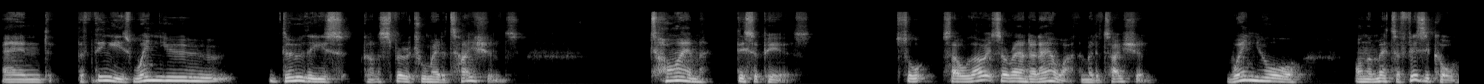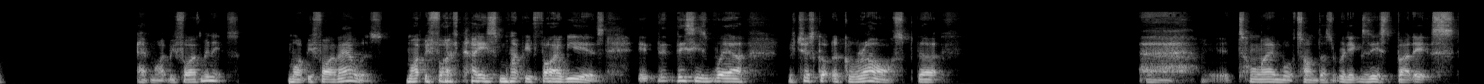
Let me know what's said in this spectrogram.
and the thing is, when you do these kind of spiritual meditations, time disappears. So, so although it's around an hour, the meditation, when you're on the metaphysical, it might be five minutes, might be five hours, might be five days, might be five years. It, this is where we've just got to grasp that uh, time or time doesn't really exist, but it's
